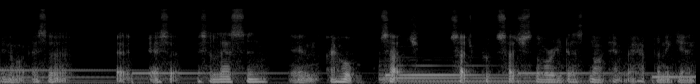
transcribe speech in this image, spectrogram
you know, as a as a as a lesson, and I hope such such such story does not ever happen again.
